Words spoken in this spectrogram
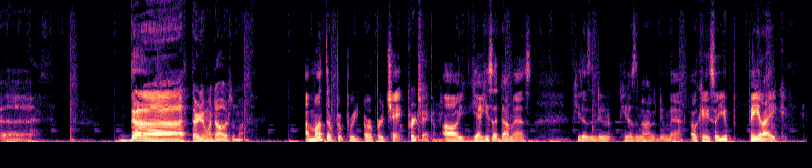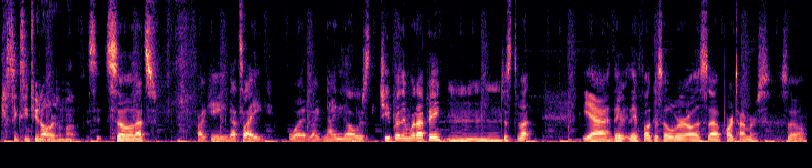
Uh, the thirty-one dollars a month A month or per, or per check? per check. I mean, Oh yeah, he's a dumbass. He doesn't do. He doesn't know how to do math. Okay, so you pay like. sixty-two dollars a month. So that's fucking. That's like what, like ninety dollars cheaper than what I pay. Mm-hmm. Just about. Yeah, they they fuck us over us uh, part timers. So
